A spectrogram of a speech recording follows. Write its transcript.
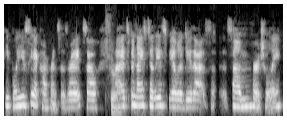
people you see at conferences, right? So sure. uh, it's been nice to at least be able to do that some virtually.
